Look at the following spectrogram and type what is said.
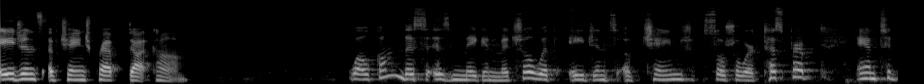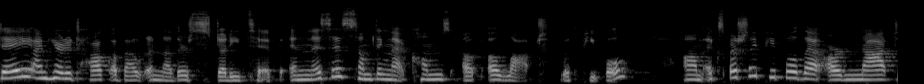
agentsofchangeprep.com. Welcome. This is Megan Mitchell with Agents of Change Social Work Test Prep. And today I'm here to talk about another study tip. And this is something that comes up a lot with people, um, especially people that are not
